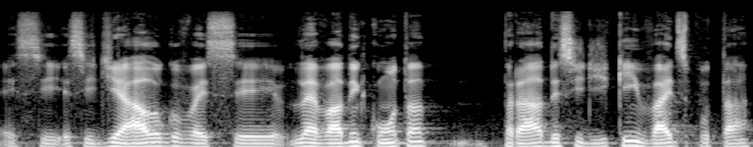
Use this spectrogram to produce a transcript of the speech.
esse, esse diálogo vai ser levado em conta para decidir quem vai disputar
